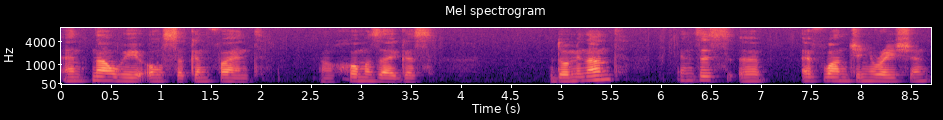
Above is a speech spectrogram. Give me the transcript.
and now we also can find homozygous dominant in this uh, F1 generation.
